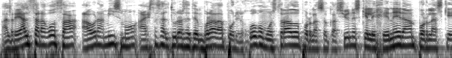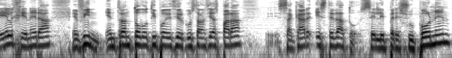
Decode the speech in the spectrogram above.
Al Real Zaragoza, ahora mismo, a estas alturas de temporada, por el juego mostrado, por las ocasiones que le generan, por las que él genera, en fin, entran todo tipo de circunstancias para eh, sacar este dato. Se le presuponen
